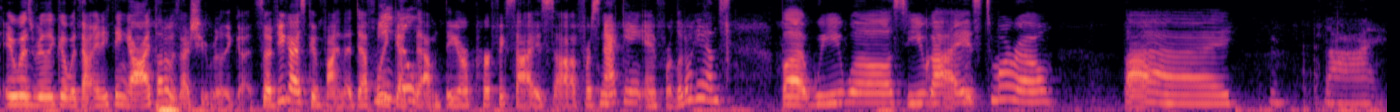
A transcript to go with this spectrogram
It was really good without anything. I thought it was actually really good. So if you guys can find that, definitely Me get too. them. They are perfect size uh, for snacking and for little hands. But we will see you guys tomorrow. Bye. Bye.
